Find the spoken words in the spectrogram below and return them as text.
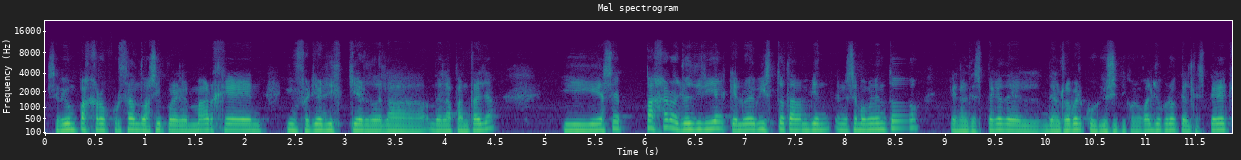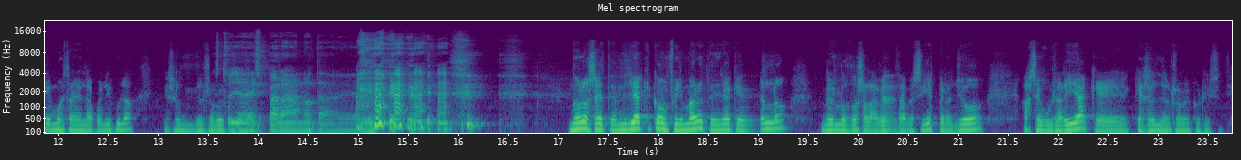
se ve un pájaro cruzando así por el margen inferior izquierdo de la, de la, pantalla. Y ese pájaro yo diría que lo he visto también en ese momento en el despegue del, del Rover Curiosity, con lo cual yo creo que el despegue que muestran en la película es el del Rover Esto ya es para nota. Eh. No lo sé, tendría que confirmarlo, tendría que verlo, ver los dos a la vez a ver si es, pero yo aseguraría que, es el del Robert Curiosity.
